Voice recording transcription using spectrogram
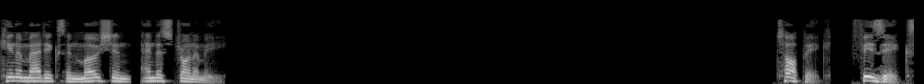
kinematics and motion, and astronomy. Physics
